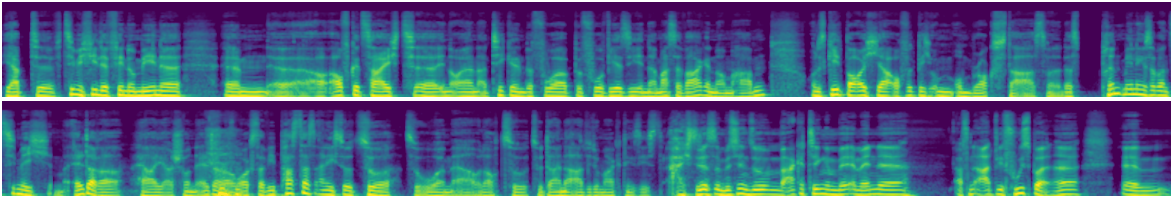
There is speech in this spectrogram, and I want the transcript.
ihr habt äh, ziemlich viele Phänomene ähm, äh, aufgezeigt äh, in euren Artikeln, bevor, bevor wir sie in der Masse wahrgenommen haben. Und es geht bei euch ja auch wirklich um, um Rockstars. Das Printmailing ist aber ein ziemlich älterer Herr ja schon, ein älterer Rockstar. Wie passt das eigentlich so zur, zur OMR oder auch zu, zu deiner Art, wie du Marketing siehst? Ach, ich sehe das so ein bisschen so Marketing im, im Ende auf eine Art wie Fußball. Ne? Ähm,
